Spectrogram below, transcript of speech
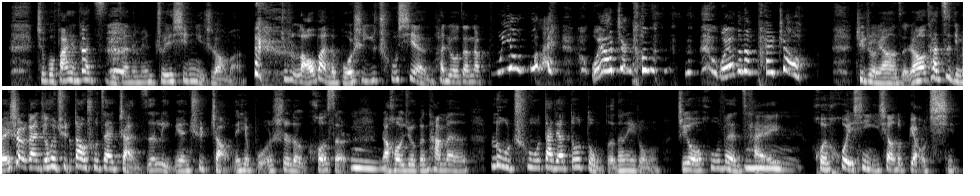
结果发现他自己在那边追星，你知道吗？就是老板的博士一出现，他就在那不要过来，我要站坑，我要跟他拍照。这种样子，然后他自己没事儿干，就会去到处在展子里面去找那些博士的 coser，嗯，然后就跟他们露出大家都懂得的那种只有 Hoven 才会会心一笑的表情。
